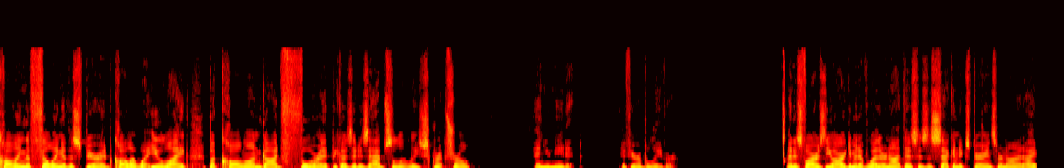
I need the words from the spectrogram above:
Calling the filling of the Spirit. Call it what you like, but call on God for it because it is absolutely scriptural and you need it if you're a believer. And as far as the argument of whether or not this is a second experience or not, I,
